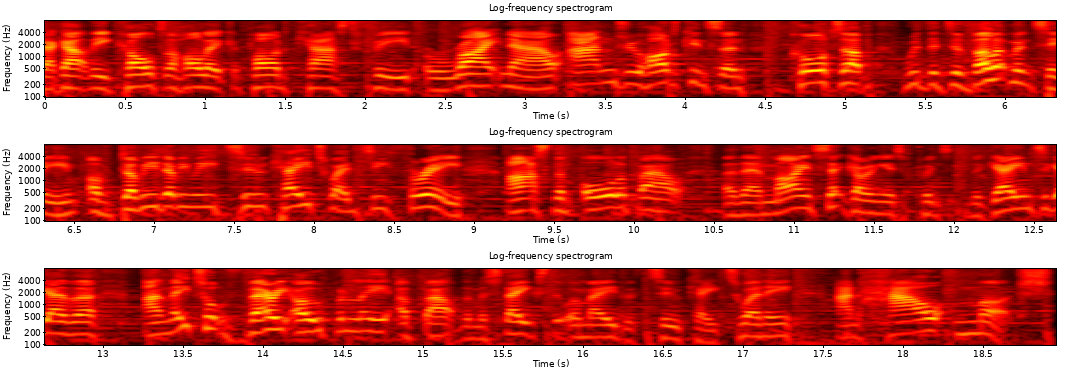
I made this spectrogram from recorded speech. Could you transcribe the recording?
Check out the Cultaholic podcast feed right now. Andrew Hodkinson caught up with the development team of WWE 2K23, asked them all about their mindset going into the game together, and they talked very openly about the mistakes that were made with 2K20 and how much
